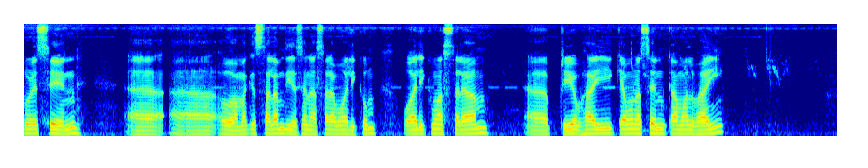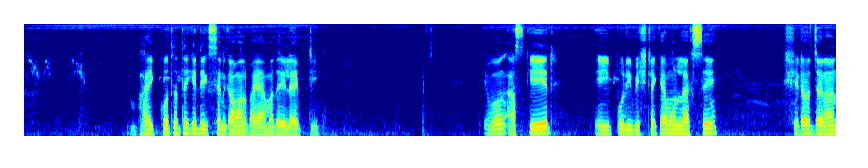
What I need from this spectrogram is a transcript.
করেছেন ও আমাকে সালাম দিয়েছেন, আসসালামু আলাইকুম। ওয়ালাইকুম আসসালাম। প্রিয় ভাই, কেমন আছেন কামাল ভাই? ভাই, কোথা থেকে দেখছেন কামাল ভাই আমাদের এই লাইভটি এবং আজকের এই পরিবেশটা কেমন লাগছে সেটাও জানান।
